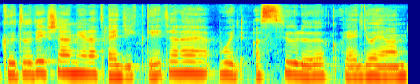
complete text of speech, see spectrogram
kötődéselmélet egyik tétele, hogy a szülők egy olyan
